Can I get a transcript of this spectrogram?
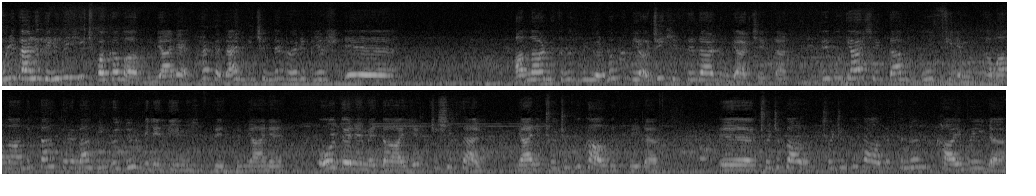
bu nedenle denize hiç bakamazdım. Yani hakikaten içimde böyle bir e, anlar mısınız bilmiyorum ama bir acı hissederdim gerçekten. Ve bu gerçekten bu film tamamlandıktan sonra ben bir özür dilediğimi hissettim. Yani o döneme dair kişisel yani çocukluk algısıyla e, çocuk al- çocukluk algısının kaybıyla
